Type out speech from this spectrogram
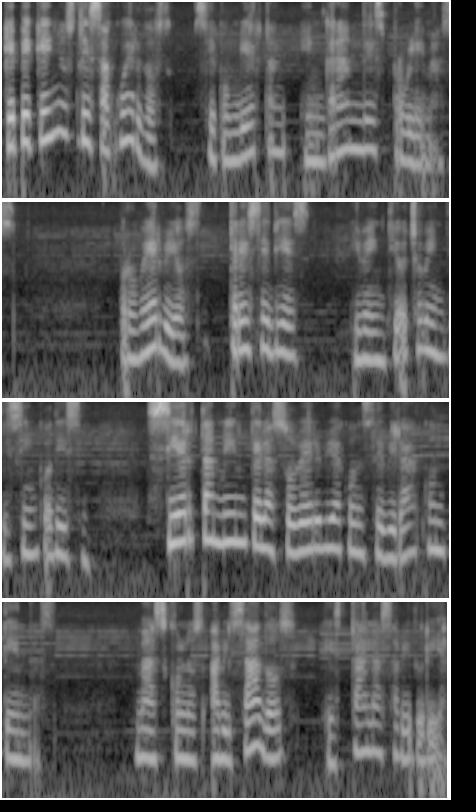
que pequeños desacuerdos se conviertan en grandes problemas. Proverbios 13:10 y 28:25 dice, Ciertamente la soberbia concebirá contiendas, mas con los avisados está la sabiduría.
